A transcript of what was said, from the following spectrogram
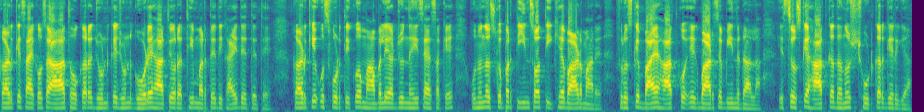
कर्ण के सहायकों से आहत होकर झुंड के झुंड घोड़े हाथी और रथी मरते दिखाई देते थे। कर्ण की उस फूर्ति को महाबली अर्जुन नहीं सह सके। उन्होंने उसके ऊपर तीन सौ तीखे बाढ़ मारे, फिर उसके बाएँ हाथ को एक बाढ़ से बींद डाला। इससे उसके हाथ का धनुष छूटकर गिर गया।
